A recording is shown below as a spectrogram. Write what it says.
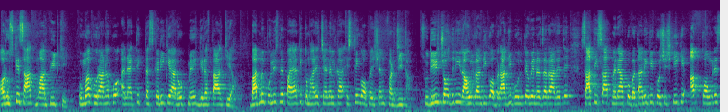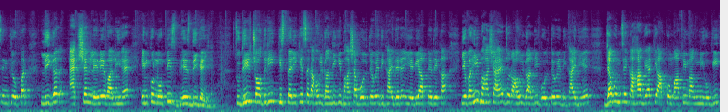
और उसके साथ मारपीट की। उमा खुराना को अनैतिक तस्करी के आरोप में गिरफ़्तार किया। बाद में पुलिस ने पाया कि तुम्हारे चैनल का स्टिंग ऑपरेशन फर्जी था। सुधीर चौधरी, राहुल गांधी को अपराधी बोलते हुए नज़र आ रहे थे। साथ ही साथ मैंने आपको बताने की कोशिश की कि अब कांग्रेस इनके ऊपर लीगल एक्शन लेने वाली है। इनको नोटिस भेज दी गई है। सुधीर चौधरी किस तरीके से राहुल गांधी की भाषा बोलते हुए दिखाई दे रहे हैं, ये भी आपने देखा। ये वही भाषा है जो राहुल गांधी बोलते हुए दिखाई दिए। जब उनसे कहा गया कि आपको माफ़ी मांगनी होगी,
